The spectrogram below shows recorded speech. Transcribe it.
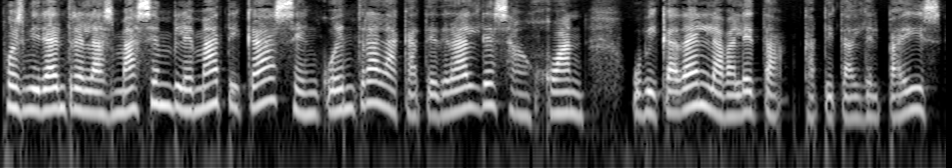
Pues mira, entre las más emblemáticas se encuentra la Catedral de San Juan, ubicada en La Valeta, capital del país.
